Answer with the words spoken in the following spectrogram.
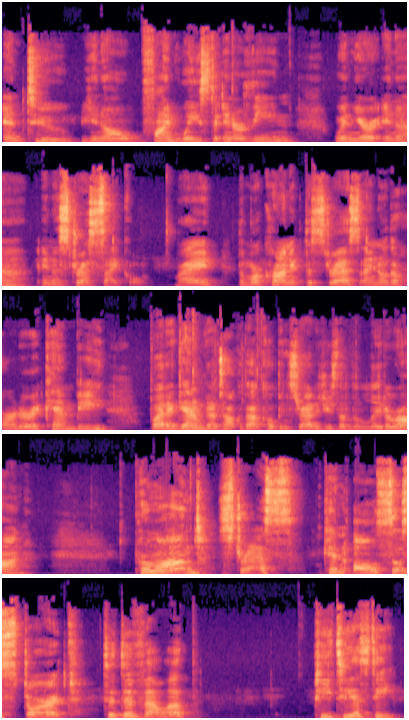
and to you know find ways to intervene when you're in a in a stress cycle right? The more chronic the stress i know the harder it can be. But again i'm going to talk about coping strategies a little later on. Prolonged stress can also start to develop ptsd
